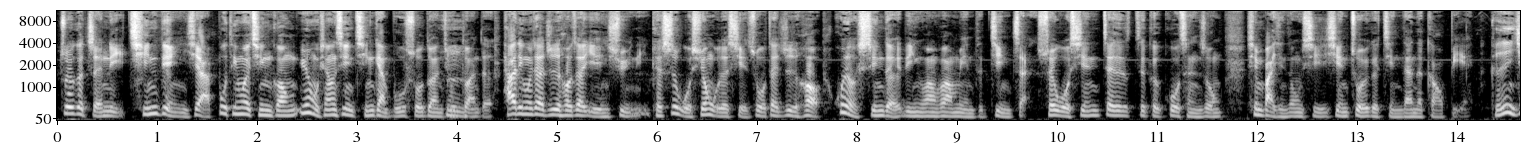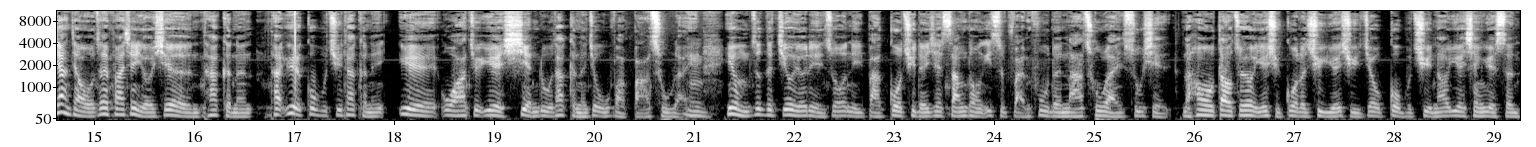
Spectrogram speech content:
做一个整理，清点一下，不听会清空。因为我相信情感不是说断就断的，它一定会在日后再延续你。可是我希望我的写作在日后会有新的另外方面的进展，所以我先在这个过程中，先把以前东西先做一个简单的告别。可是你这样讲，我在发现有一些人，他可能他越过不去，他可能越挖就越陷入，他可能就无法拔出来。嗯，因为我们这个就有点说，你把过去的一些伤痛一直反复的拿出来书写，然后到最后也许过得去，也许就过不去，然后越陷越深。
